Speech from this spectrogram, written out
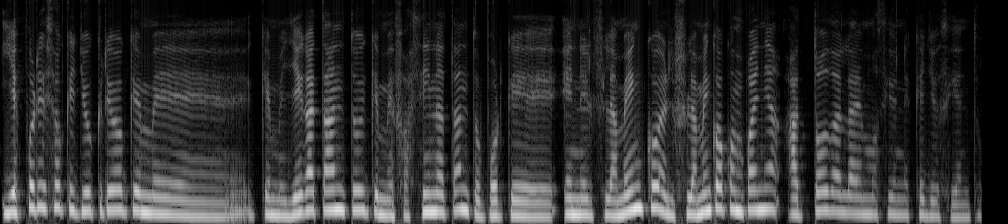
y, es por eso que yo creo que me, que me llega tanto y que me fascina tanto, porque en el flamenco, el flamenco acompaña a todas las emociones que yo siento.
